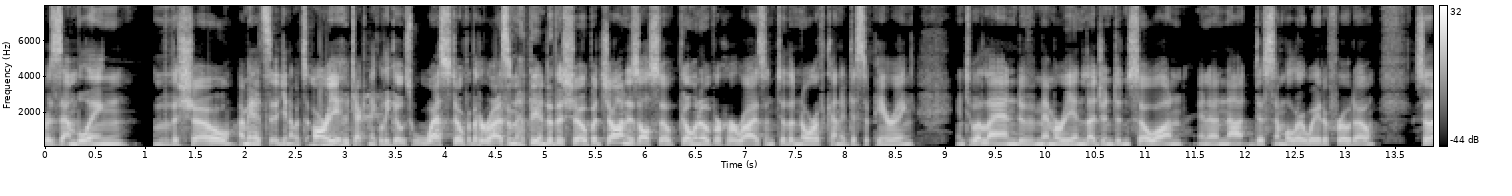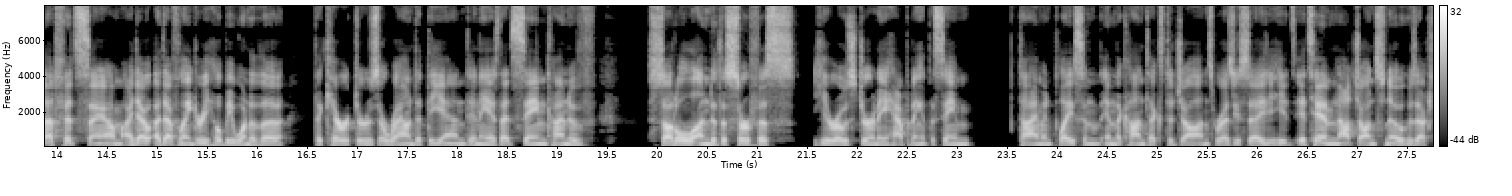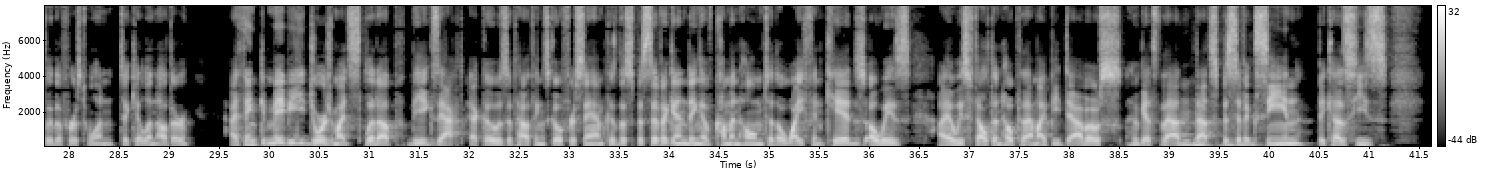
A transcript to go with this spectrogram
resembling the show. I mean, it's you know it's Arya who technically goes west over the horizon at the end of the show, but Jon is also going over horizon to the north, kind of disappearing into a land of memory and legend and so on, in a not dissimilar way to Frodo. So that fits Sam. I, de- I definitely agree he'll be one of the the characters around at the end, and he has that same kind of subtle under the surface hero's journey happening at the same time and place in, in the context of Jon's, where as you say, it's, it's him, not Jon Snow, who's actually the first one to kill another. I think maybe George might split up the exact echoes of how things go for Sam because the specific ending of coming home to the wife and kids always I always felt and hoped that might be Davos who gets that mm-hmm. that specific mm-hmm. scene because he's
